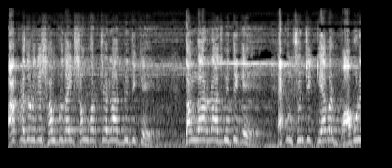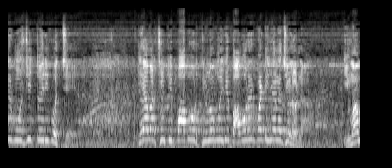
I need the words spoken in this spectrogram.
আঁকড়ে ধরেছে সাম্প্রদায়িক সংঘর্ষের রাজনীতিকে, দাঙ্গার রাজনীতিকে। এখন শুনছি কে আবার বাবরের মসজিদ তৈরি করছে? কে আবার শুনছি বাবর, তৃণমূল যে বাবরের পার্টি জানা ছিল না, ইমাম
